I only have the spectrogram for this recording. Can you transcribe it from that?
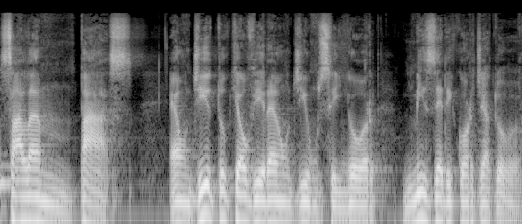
Salam, paz, é um dito que ouvirão de um Senhor misericordiador.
